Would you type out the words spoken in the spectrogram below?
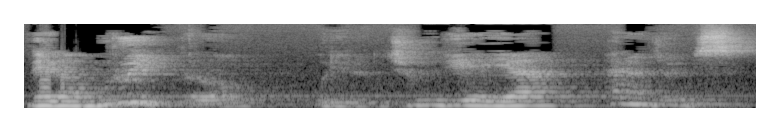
내가 무르익도록 우리는 준비해야 하는 줄 믿습니다.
